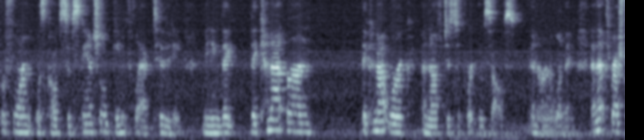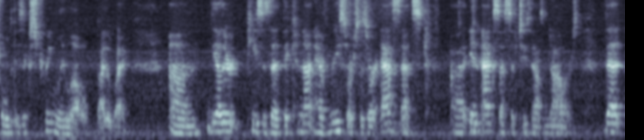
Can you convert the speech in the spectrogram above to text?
perform what's called substantial gainful activity, meaning they, they cannot earn, they cannot work enough to support themselves and earn a living. And that threshold is extremely low, by the way. Um, the other piece is that they cannot have resources or assets uh, in excess of $2,000. That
